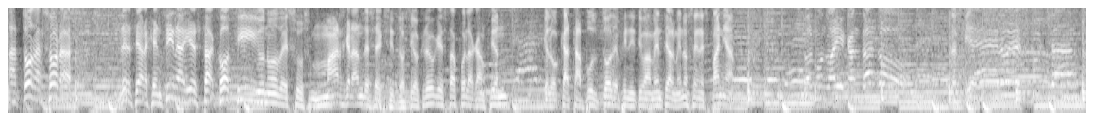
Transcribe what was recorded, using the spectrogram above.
a todas horas. Desde Argentina ahí está Coti, uno de sus más grandes éxitos. Yo creo que esta fue la canción que lo catapultó definitivamente, al menos en España. Todo el mundo ahí cantando. Prefiero escuchar tu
